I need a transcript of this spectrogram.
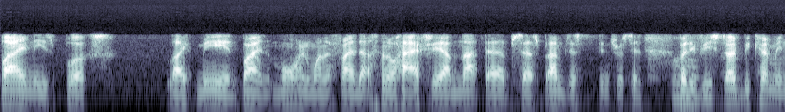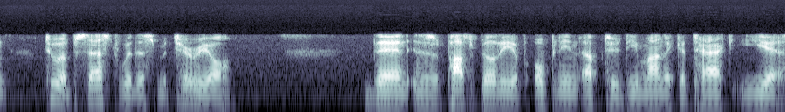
buying these books, like me and buying more and want to find out. No, actually, I'm not that obsessed, but I'm just interested. Mm-hmm. But if you start becoming too obsessed with this material, then it is a possibility of opening up to demonic attack. Yes,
